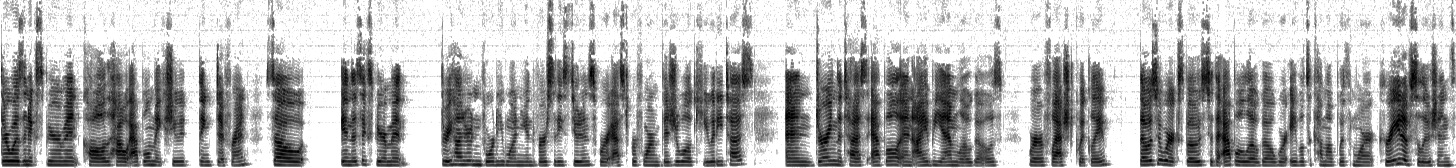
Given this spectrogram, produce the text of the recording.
there was an experiment called How Apple Makes You Think Different. So, in this experiment, 341 university students were asked to perform visual acuity tests. And during the test, Apple and IBM logos were flashed quickly. Those who were exposed to the Apple logo were able to come up with more creative solutions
